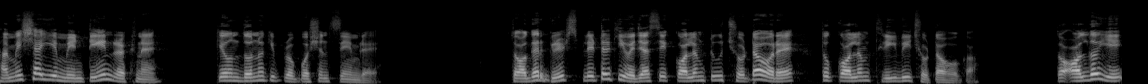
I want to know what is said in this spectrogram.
ہمیشہ یہ مینٹین رکھنا ہے کہ ان دونوں کی پروپورشن سیم رہے۔ تو اگر گریڈ سپلیٹر کی وجہ سے کالم ٹو چھوٹا ہو رہا ہے، تو کالم تھری بھی چھوٹا ہوگا۔ تو آل دو یہ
